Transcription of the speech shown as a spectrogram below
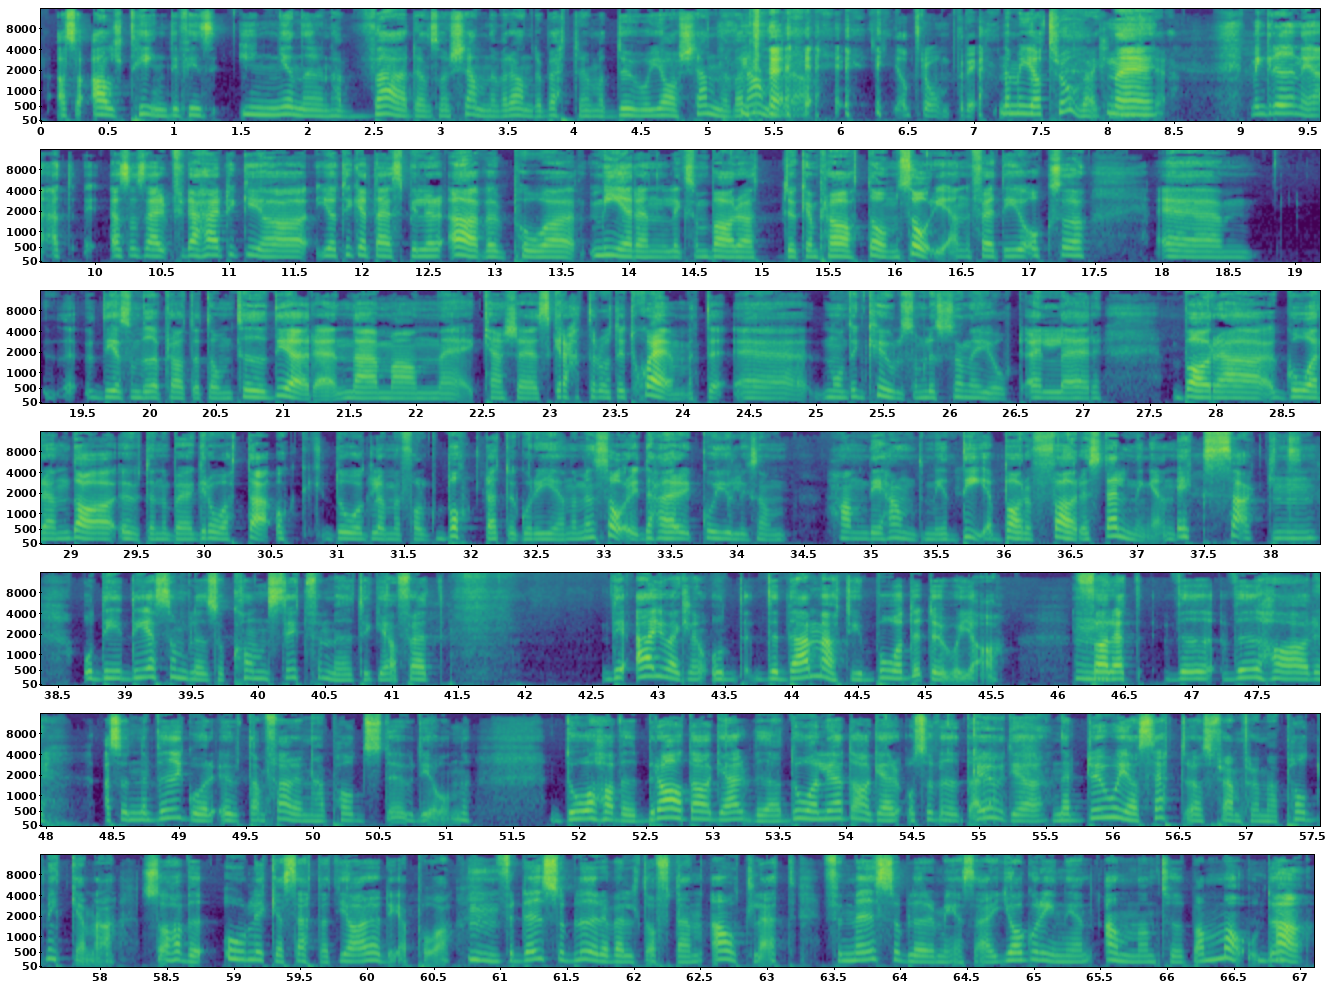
alltså allting. Det finns ingen i den här världen som känner varandra bättre än vad du och jag känner varandra. Nej, jag tror inte det. Nej men jag tror verkligen Nej. inte det. Men grejen är att, alltså så här, för det här tycker jag, jag tycker att det här spiller över på mer än liksom bara att du kan prata om sorgen. För att det är ju också, ehm, det som vi har pratat om tidigare, när man eh, kanske skrattar åt ett skämt, eh, någonting kul som Lussan har gjort, eller bara går en dag utan att börja gråta och då glömmer folk bort att du går igenom en sorg. Det här går ju liksom hand i hand med det, bara föreställningen. Exakt. Mm. Och det är det som blir så konstigt för mig tycker jag, för att det är ju verkligen, och det där möter ju både du och jag. Mm. För att vi, vi har, alltså när vi går utanför den här poddstudion, då har vi bra dagar, vi har dåliga dagar och så vidare. Gud ja. När du och jag sätter oss framför de här poddmickarna så har vi olika sätt att göra det på. Mm. För dig så blir det väldigt ofta en outlet. För mig så blir det mer så här, jag går in i en annan typ av mode. Ja.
